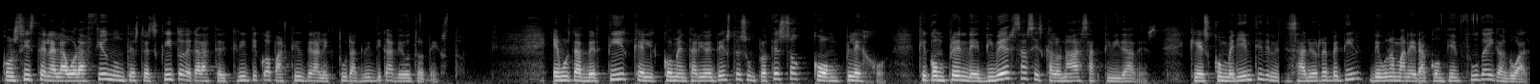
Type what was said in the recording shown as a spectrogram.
consiste en la elaboración de un texto escrito de carácter crítico a partir de la lectura crítica de otro texto. Hemos de advertir que el comentario de texto es un proceso complejo, que comprende diversas y escalonadas actividades, que es conveniente y necesario repetir de una manera concienzuda y gradual.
